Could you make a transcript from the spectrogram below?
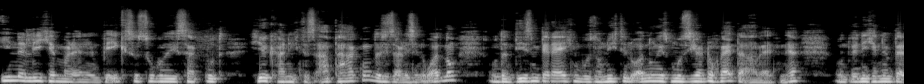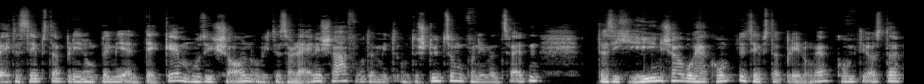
innerlich einmal einen Weg zu suchen und ich sage, gut, hier kann ich das abhaken, das ist alles in Ordnung und an diesen Bereichen, wo es noch nicht in Ordnung ist, muss ich halt noch weiterarbeiten. Ja? Und wenn ich einen Bereich der Selbstablehnung bei mir entdecke, muss ich schauen, ob ich das alleine schaffe oder mit Unterstützung von jemand Zweiten, dass ich hinschaue, woher kommt eine Selbstablehnung? Ja? Kommt die aus der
